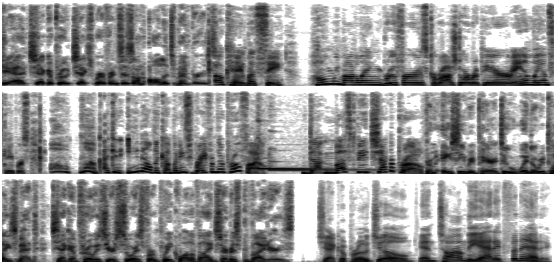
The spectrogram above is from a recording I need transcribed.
Yeah, Check A Pro checks references on all its members. Okay, let's see. Home remodeling, roofers, garage door repair, and landscapers. Oh, look, I can email the companies right from their profile. That must be Check A Pro. From AC repair to window replacement, Check A Pro is your source for pre-qualified service providers. Check A Pro Joe and Tom the Attic Fanatic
